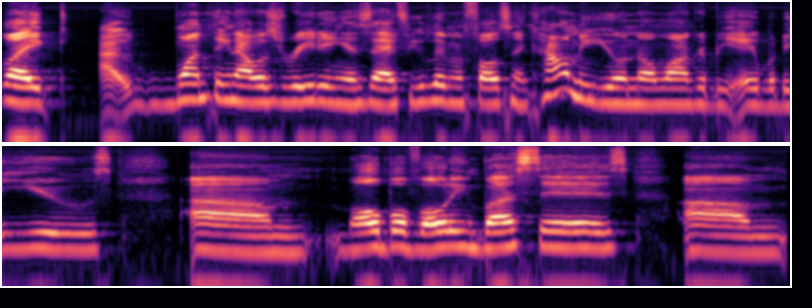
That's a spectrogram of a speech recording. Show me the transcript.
like I, one thing I was reading is that if you live in Fulton County, you'll no longer be able to use um, mobile voting buses. Um,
